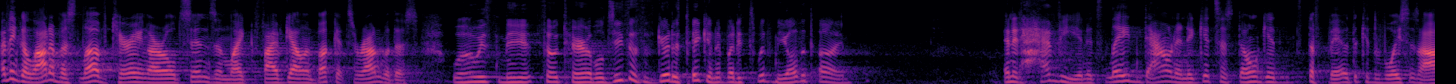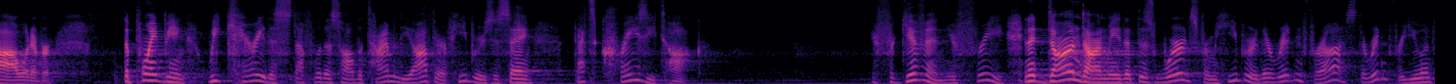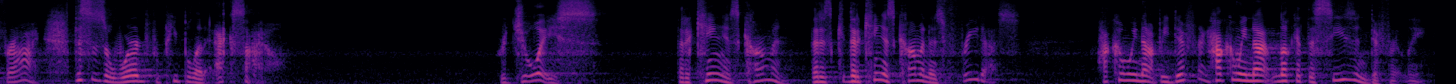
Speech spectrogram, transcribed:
I think a lot of us love carrying our old sins in like five gallon buckets around with us. Woe is me, it's so terrible. Jesus is good at taking it, but it's with me all the time. And it's heavy and it's laid down and it gets us, don't get the, the voices, ah, whatever. The point being, we carry this stuff with us all the time. And the author of Hebrews is saying, that's crazy talk. You're forgiven, you're free. And it dawned on me that these words from Hebrew, they're written for us, they're written for you and for I. This is a word for people in exile. Rejoice that a king is coming, that, is, that a king is coming and has freed us. How can we not be different? How can we not look at the season differently?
